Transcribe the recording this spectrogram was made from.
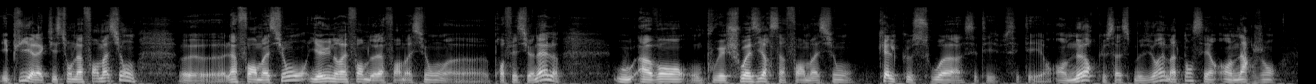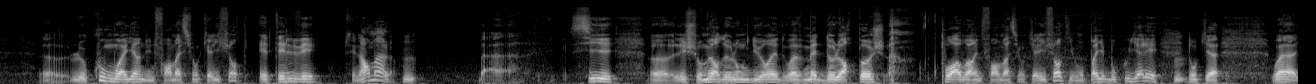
Et puis, il y a la question de la formation. Euh, la formation, il y a eu une réforme de la formation euh, professionnelle où avant, on pouvait choisir sa formation, quel que soit, c'était en heures que ça se mesurait. Maintenant, c'est en argent. le coût moyen d'une formation qualifiante est élevé. C'est normal. Mm. Si euh, les chômeurs de longue durée doivent mettre de leur poche pour avoir une formation qualifiante, ils ne vont pas beaucoup y aller. Hmm. Donc, voilà,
